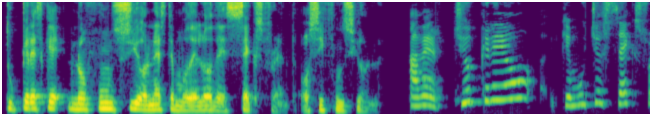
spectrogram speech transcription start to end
¿tú crees que no funciona este modelo de sex friend? ¿O sí funciona? A ver, yo creo que muchos sex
